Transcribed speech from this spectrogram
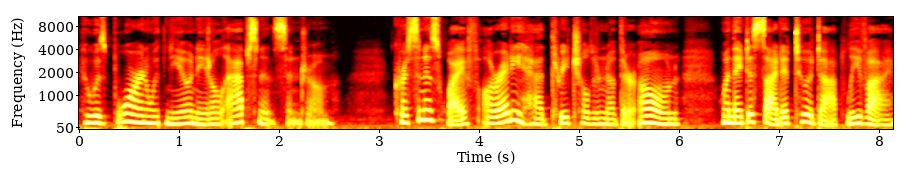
who was born with neonatal abstinence syndrome. Chris and his wife already had three children of their own when they decided to adopt Levi.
